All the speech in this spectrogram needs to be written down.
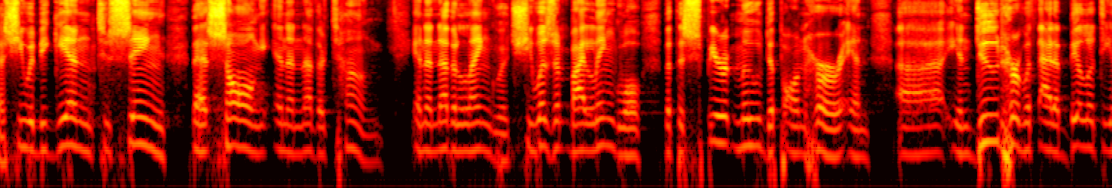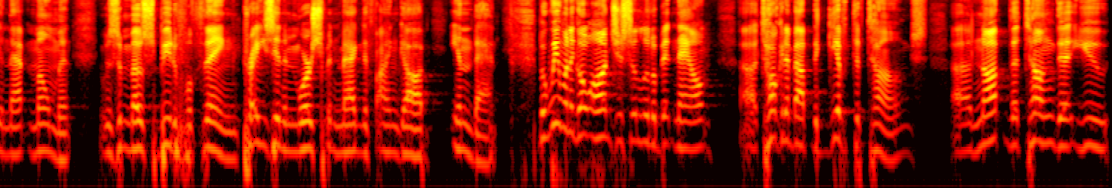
Uh, she would begin to sing that song in another tongue in another language. She wasn't bilingual, but the Spirit moved upon her and uh, endued her with that ability in that moment. It was the most beautiful thing, praising and worshiping, magnifying God in that. But we want to go on just a little bit now, uh, talking about the gift of tongues. uh, not the tongue that you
